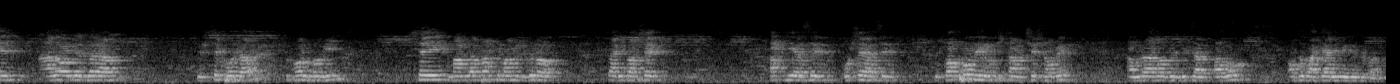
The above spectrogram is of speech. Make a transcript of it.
এই আদালতের দ্বারা স্টেক হোল্ডার সুফলভোগী সেই মামলা প্রার্থী মানুষগুলো চারিপাশে তাকিয়ে আছে, বসে আছে কখন এই অনুষ্ঠান শেষ হবে, আমরা আমাদের বিচার পাবো। অথবা জ্ঞান নিয়ে যেতে পারব।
